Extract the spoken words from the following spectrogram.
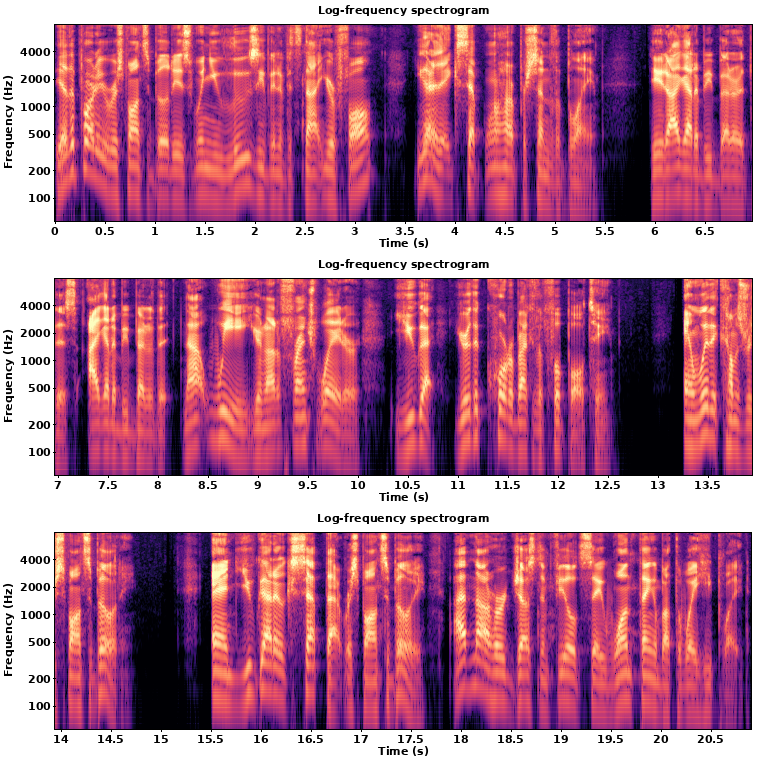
The other part of your responsibility is when you lose, even if it's not your fault, you got to accept 100% of the blame. Dude, I got to be better at this. I got to be better at that. Not we. You're not a French waiter. You got. You're the quarterback of the football team, and with it comes responsibility. And you've got to accept that responsibility. I have not heard Justin Fields say one thing about the way he played.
